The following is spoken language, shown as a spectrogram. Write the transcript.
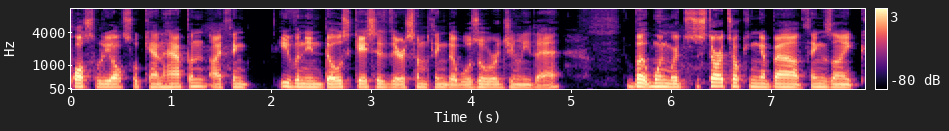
possibly also can happen. I think even in those cases, there's something that was originally there. But when we start talking about things like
